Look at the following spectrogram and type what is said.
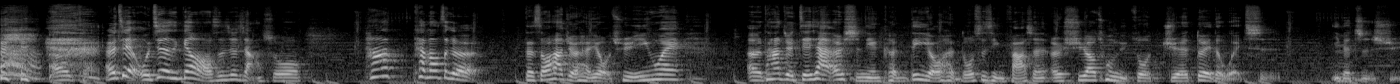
OK，而且我记得 Gail 老师就讲说，他看到这个的时候，他觉得很有趣，因为呃，他觉得接下来二十年肯定有很多事情发生，而需要处女座绝对的维持一个秩序。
